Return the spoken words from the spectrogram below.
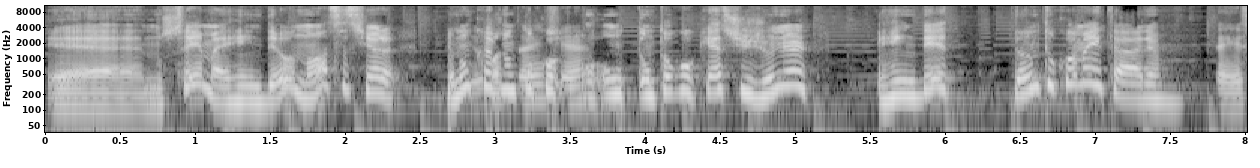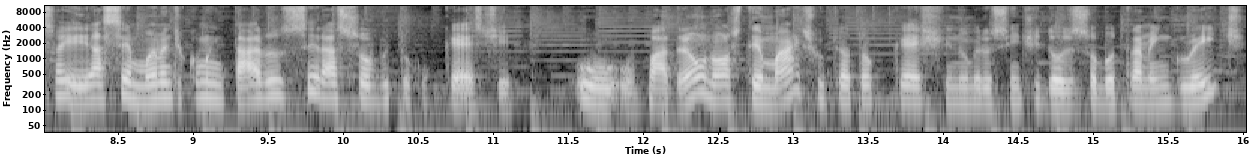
é, não sei, mas rendeu, nossa senhora, eu nunca vi um, Toco, é. um, um TocoCast Júnior render tanto comentário. É isso aí. A semana de comentários será sobre o TokuCast, o, o padrão nosso temático, que é o TokuCast número 112 sobre o Ultraman Great,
